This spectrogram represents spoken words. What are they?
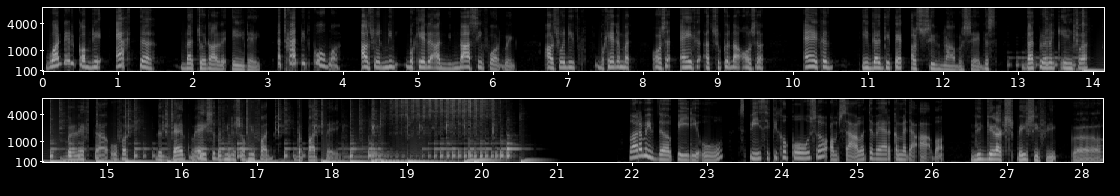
Wanneer komt die echte nationale eenheid? Het gaat niet komen als we niet beginnen aan die natievorming. Als we niet beginnen met onze eigen, het zoeken naar onze eigen identiteit als Surinamers zijn. Dus dat wil ik even belichten over de denkwijze, de filosofie van de partij. Waarom heeft de PDO specifiek gekozen om samen te werken met de ABAP? Niet direct specifiek. Uh,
